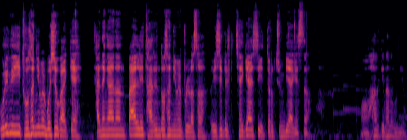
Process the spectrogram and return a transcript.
우리는 이 도사님을 모시고 갈게. 가능한 한 빨리 다른 도사님을 불러서 의식을 재개할 수 있도록 준비하겠어. 어, 하긴 하는군요.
